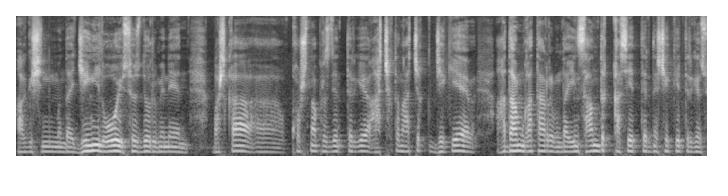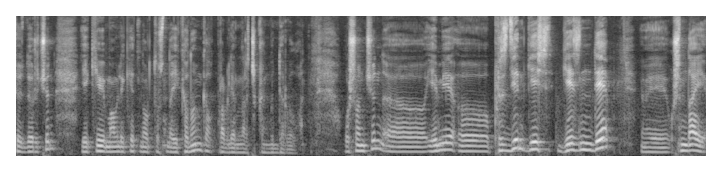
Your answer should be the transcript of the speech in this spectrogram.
ал кишинин мындай жеңил ой сөздөрү менен башка кошуна президенттерге ачыктан ачык жеке адам катары мындай инсандык касиеттерине шек келтирген сөздөр үчүн эки мамлекеттин ортосунда экономикалык проблемалар чыккан күндөр болгон. Ошон үчүн эми президент кезинде ушундай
